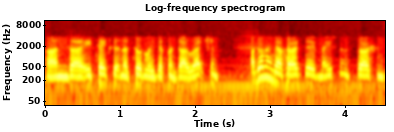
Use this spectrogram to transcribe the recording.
and uh, he takes it in a totally different direction. I don't think I've heard Dave Mason's version,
